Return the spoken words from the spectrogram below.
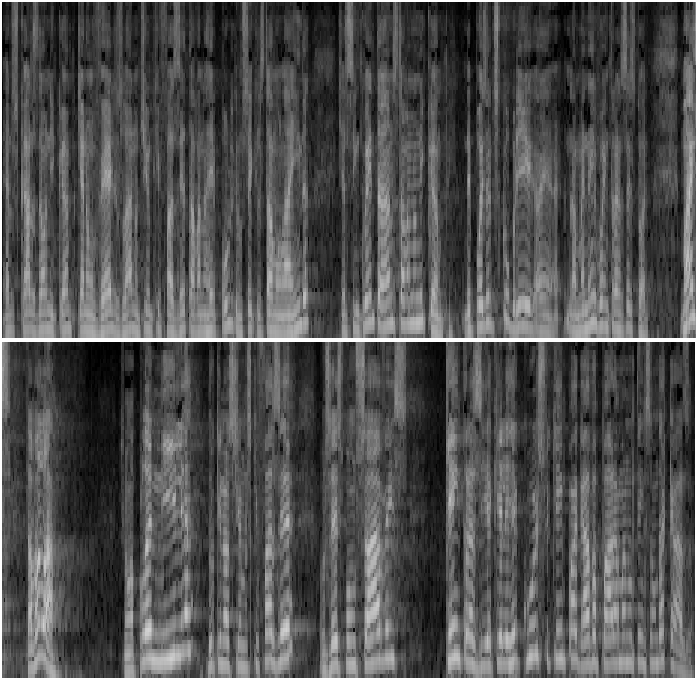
Eram os caras da Unicamp que eram velhos lá, não tinham o que fazer, estava na República, não sei que eles estavam lá ainda. Tinha 50 anos, estava no Unicamp. Depois eu descobri, não, mas nem vou entrar nessa história. Mas estava lá. Tinha uma planilha do que nós tínhamos que fazer, os responsáveis, quem trazia aquele recurso e quem pagava para a manutenção da casa.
